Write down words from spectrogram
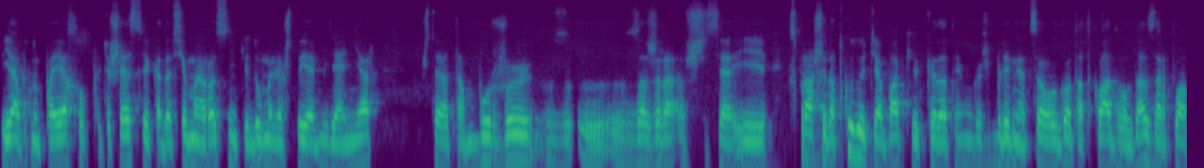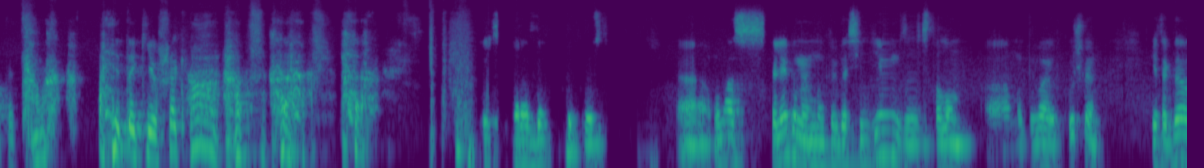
я потом поехал в путешествие, когда все мои родственники думали, что я миллионер, что я там буржуй зажравшийся, и спрашивают, откуда у тебя бабки, когда ты им говоришь, блин, я целый год откладывал, да, зарплаты там. Они такие в шоке. Э, у нас с коллегами, мы когда сидим за столом, а, мы бывает кушаем, и тогда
